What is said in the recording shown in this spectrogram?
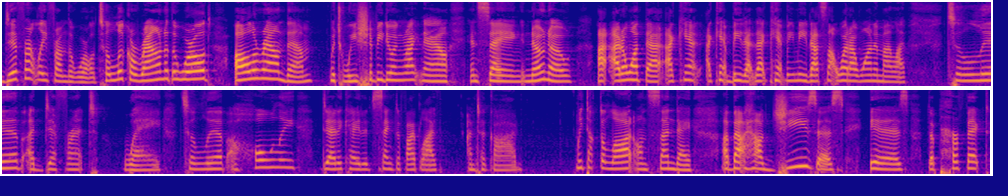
differently from the world, to look around at the world all around them which we should be doing right now and saying, no, no, I, I don't want that. I can't, I can't be that. That can't be me. That's not what I want in my life. To live a different way, to live a holy, dedicated, sanctified life unto God. We talked a lot on Sunday about how Jesus is the perfect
